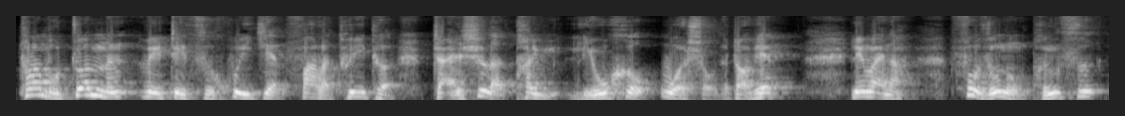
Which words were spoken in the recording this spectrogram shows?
特朗普专门为这次会见发了推特，展示了他与刘鹤握手的照片。另外呢，副总统彭斯、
